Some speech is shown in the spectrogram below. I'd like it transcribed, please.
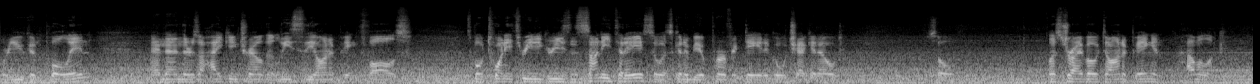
where you can pull in, and then there's a hiking trail that leads to the Onaping Falls. It's about 23 degrees and sunny today, so it's gonna be a perfect day to go check it out. So let's drive out to Onaping and have a look.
